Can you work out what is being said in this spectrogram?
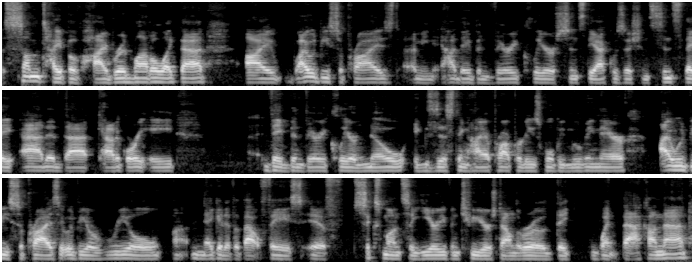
some type of hybrid model like that. I I would be surprised. I mean, had they been very clear since the acquisition, since they added that category eight, they've been very clear. No existing Hyatt properties will be moving there. I would be surprised. It would be a real uh, negative about face if six months, a year, even two years down the road, they went back on that.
